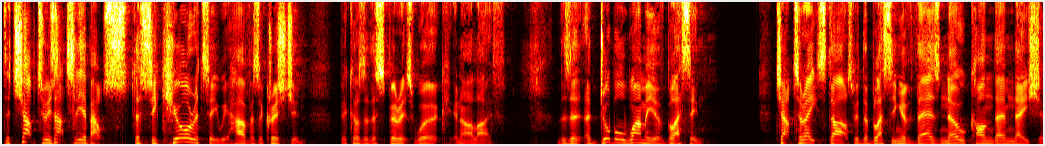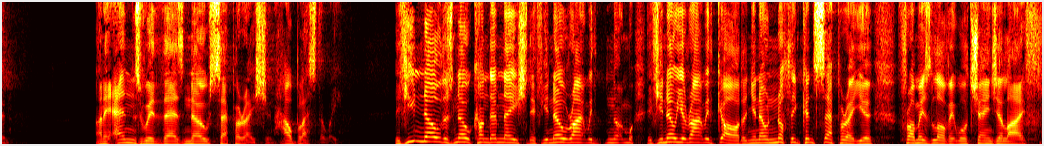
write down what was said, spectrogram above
The chapter is actually about the security we have as a Christian because of the Spirit's work in our life there's a, a double whammy of blessing. Chapter 8 starts with the blessing of there's no condemnation. And it ends with there's no separation. How blessed are we? If you know there's no condemnation, if you know right with if you know you're right with God and you know nothing can separate you from his love, it will change your life.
